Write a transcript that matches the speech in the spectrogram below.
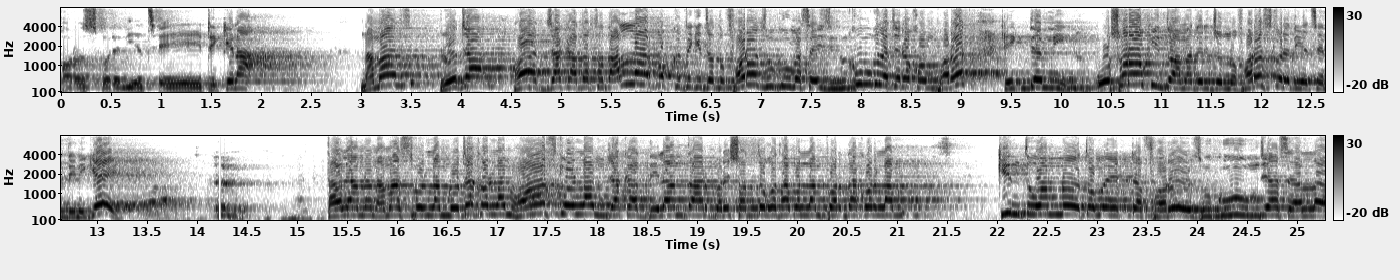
ফরজ করে দিয়েছে। ঠিক না? নামাজ, রোজা, হজ জাকাত অর্থাৎ আল্লাহর পক্ষ থেকে যত ফরজ হুকুম আছে, এই হুকুমগুলো যেরকম ফরজ, ঠিক তেমনি ওসরও কিন্তু আমাদের জন্য ফরজ করে দিয়েছেন। তিনি কে? তাহলে আমরা নামাজ পড়লাম, রোজা করলাম, হজ করলাম জাকাত দিলাম, তারপরে সত্য কথা বললাম, পর্দা করলাম। কিন্তু অন্যতম একটা ফরজ হুকুম যে আছে আল্লাহ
